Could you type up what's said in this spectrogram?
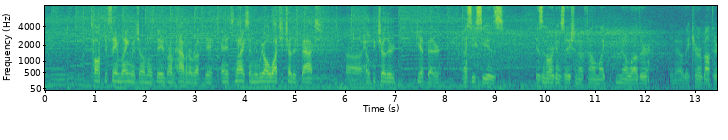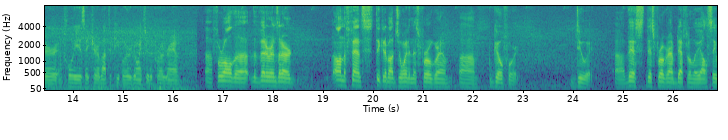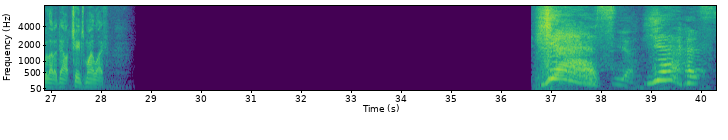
talk the same language on those days where I'm having a rough day. And it's nice, I mean, we all watch each other's backs, uh, help each other get better. SCC is, is an organization I've found like no other. You know, they care about their employees, they care about the people who are going through the program. Uh, for all the, the veterans that are on the fence thinking about joining this program, um, go for it. Do it. Uh, this, this program definitely, I'll say without a doubt, changed my life. Yes! Yeah. Yes!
